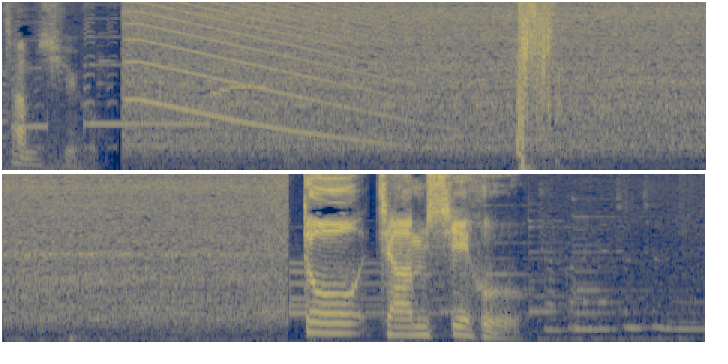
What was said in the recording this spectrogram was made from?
잠시 후. 또 잠시 후. 잠깐만요, 천천히.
